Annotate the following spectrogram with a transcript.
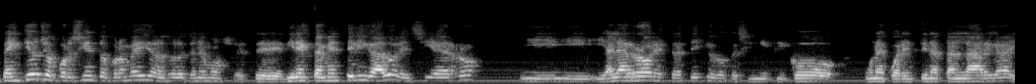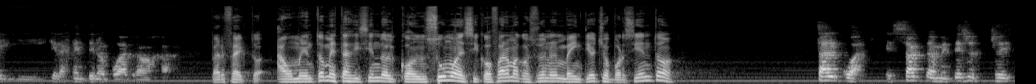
28% promedio, nosotros tenemos este, directamente ligado al encierro y, al error estratégico que significó una cuarentena tan larga y que la gente no pueda trabajar. Perfecto. ¿Aumentó, me estás diciendo, el consumo de psicofármacos en un 28%? Tal cual, exactamente, eso te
